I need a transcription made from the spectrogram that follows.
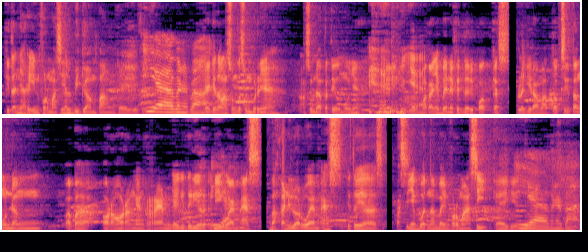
kita nyari informasinya lebih gampang kayak gitu. Iya, kan. bener banget. Kayak kita langsung ke sumbernya, langsung dapat ilmunya kayak gitu. yeah. Makanya benefit dari podcast lagi Ramatok kita ngundang apa orang-orang yang keren kayak gitu di di iya. UMS bahkan di luar UMS itu ya pastinya buat nambah informasi kayak gitu. Iya benar banget.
